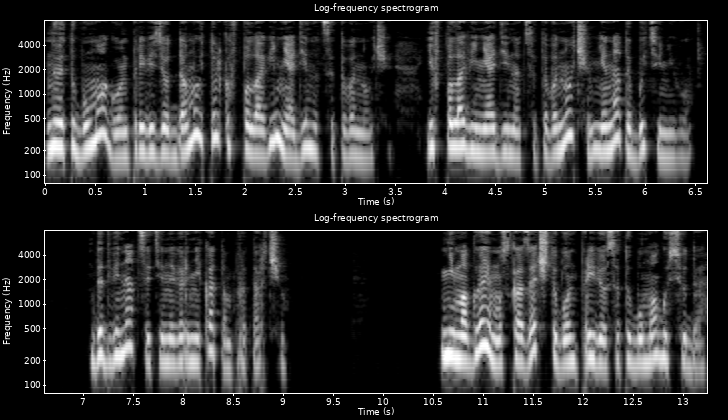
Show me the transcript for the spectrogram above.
но эту бумагу он привезет домой только в половине одиннадцатого ночи, и в половине одиннадцатого ночи мне надо быть у него. До двенадцати наверняка там проторчу. Не могла ему сказать, чтобы он привез эту бумагу сюда.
